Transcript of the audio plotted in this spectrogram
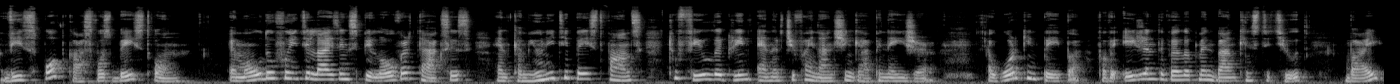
This podcast was based on a model for utilizing spillover taxes and community based funds to fill the green energy financing gap in Asia, a working paper for the Asian Development Bank Institute by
